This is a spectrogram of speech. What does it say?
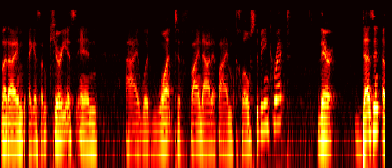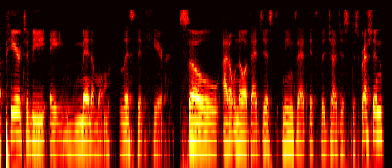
But I'm, I guess I'm curious and I would want to find out if I'm close to being correct. There doesn't appear to be a minimum listed here. So I don't know if that just means that it's the judge's discretion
